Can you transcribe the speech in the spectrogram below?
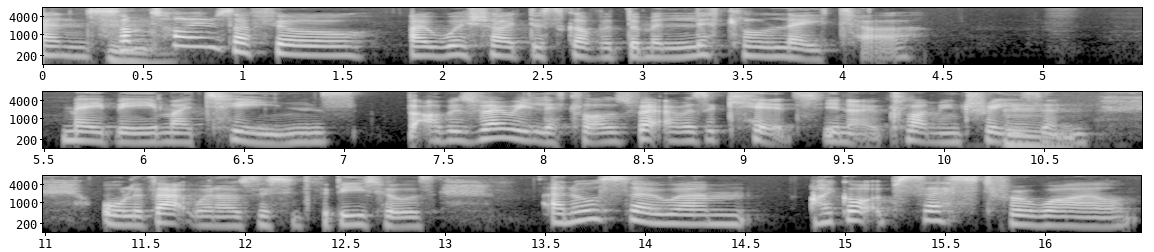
And sometimes I feel I wish I'd discovered them a little later, maybe my teens. But I was very little. I was very, I was a kid, you know, climbing trees and all of that when I was listening to the Beatles. And also, um, I got obsessed for a while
